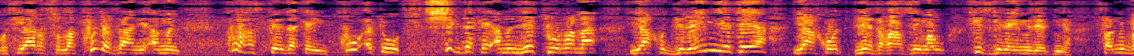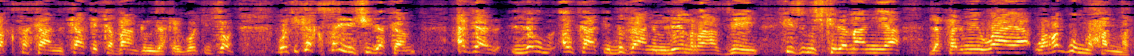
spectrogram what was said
وتیا ڕسوڵە کو دەزانی ئەمن کو هەست پێ دەکەین کو ئەت و شک دەکەی ئەمن لێ تووڕەمە یاخود گلەیم لێتەیە یاخود لێت ڕازیمە و هیچ گلەیم لێت نییە فەرمی بە قسەکان کاتێک کە بانگم دەکەی گوتی چۆن گوتی کە قسەیەکی دەکەم ئەگەر لەو ئەو کاتی بزانم لێم ڕازی هیچ مشکلەمان نییە لە فەرمی وایە وەڕەب و محەممەد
